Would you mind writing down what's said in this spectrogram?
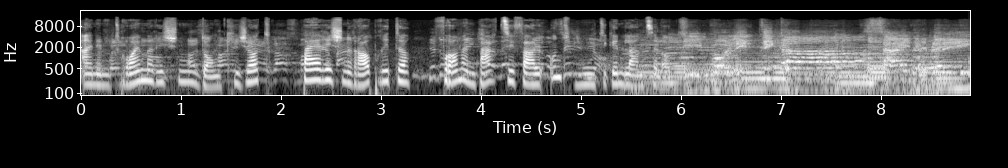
einem träumerischen Don Quixote, bayerischen Raubritter, frommen Parzifal und mutigen Lancelot. Die Politiker, seine Blick,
